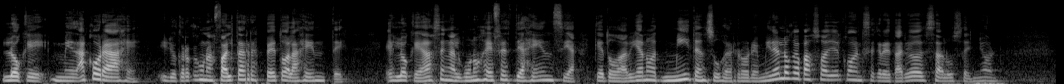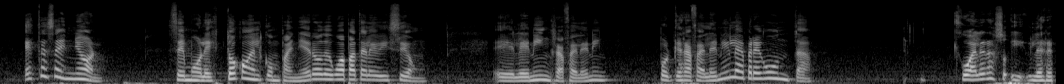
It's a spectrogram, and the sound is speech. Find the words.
Lo que me da coraje, y yo creo que es una falta de respeto a la gente, es lo que hacen algunos jefes de agencia que todavía no admiten sus errores. Miren lo que pasó ayer con el secretario de Salud, señor. Este señor se molestó con el compañero de Guapa Televisión, eh, Lenín, Rafael Lenín, porque Rafael Lenín le pregunta cuál era su, y le,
